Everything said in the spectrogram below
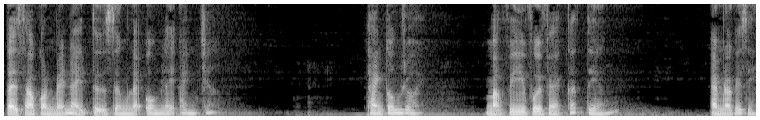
Tại sao con bé này tự dưng lại ôm lấy anh chứ? Thành công rồi. Mạc Vi vui vẻ cất tiếng. Em nói cái gì?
